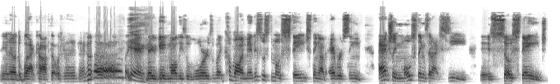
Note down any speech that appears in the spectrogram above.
you know, the black cop that was running back, ah, like, Yeah. they gave him all these awards. I'm like, come on, man, this was the most staged thing I've ever seen. Actually, most things that I see is so staged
